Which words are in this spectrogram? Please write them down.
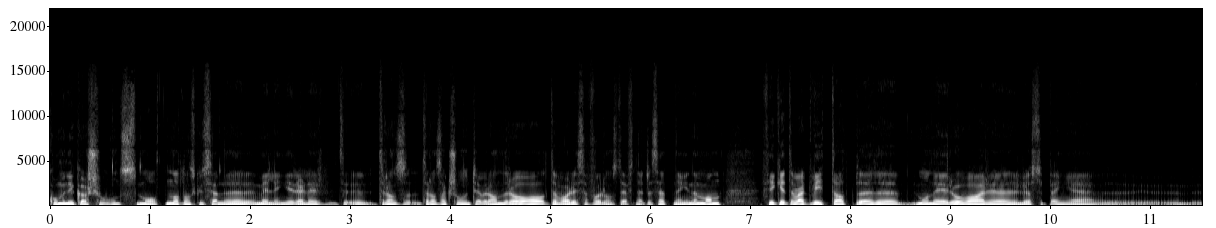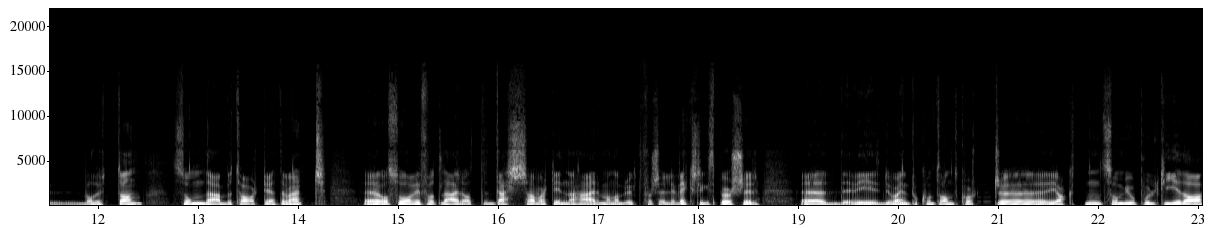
kommunikasjonsmåten, at man skulle sende meldinger eller trans transaksjoner til hverandre, og at det var disse forhåndsdefinerte setningene. Man fikk etter hvert vite at uh, Monero var løsepengevalutaen, som det er betalt i etter hvert. Uh, og så har vi fått lære at Dash har vært inne her. Man har brukt forskjellige vekslingsbørser. du var inne på kontantkortjakten, som jo politiet da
